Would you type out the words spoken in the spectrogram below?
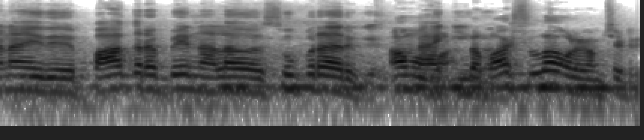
ஏன்னா இது பார்க்குறப்பே நல்லா சூப்பராக இருக்குது ஆமாம் இந்த பாக்ஸில் தான் அவங்களுக்கு அனுப்பிச்சிட்டு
